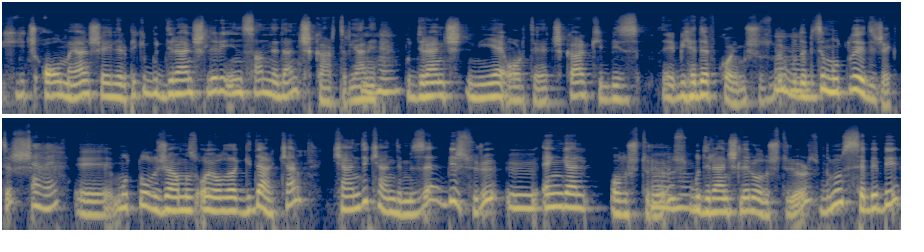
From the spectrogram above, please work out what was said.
hiç olmayan şeyleri. Peki bu dirençleri insan neden çıkartır? Yani hı hı. bu direnç niye ortaya çıkar ki biz bir hedef koymuşuzdur. Hı hı. Bu da bizi mutlu edecektir. Evet. E, mutlu olacağımız o yola giderken kendi kendimize bir sürü e, engel oluşturuyoruz. Hı hı. Bu dirençleri oluşturuyoruz. Bunun sebebi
